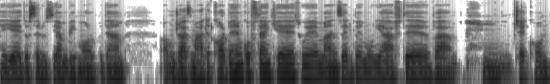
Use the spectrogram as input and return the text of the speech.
یه دو سه روزی هم بیمار بودم. اونجا از محل کار بهم هم گفتن که توی منزل بمون یه هفته و چک کن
